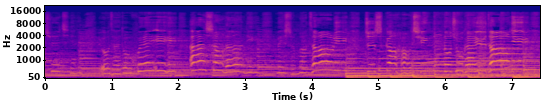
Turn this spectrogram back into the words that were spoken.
之间有太多回忆爱上了你没什么道理只是刚好情窦初开遇到你。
